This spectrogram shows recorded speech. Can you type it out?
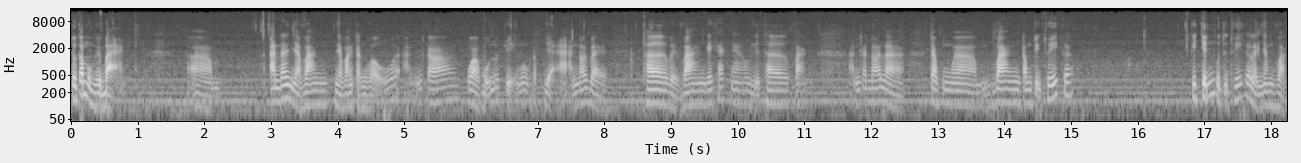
tôi có một người bạn à, anh đó là nhà văn nhà văn Trần Vũ ảnh có qua buổi nói chuyện với một độc giả ảnh nói về thơ về văn cái khác nhau giữa thơ văn. Ảnh có nói là trong uh, văn trong tiểu thuyết đó cái chính của tiểu thuyết đó là nhân vật.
